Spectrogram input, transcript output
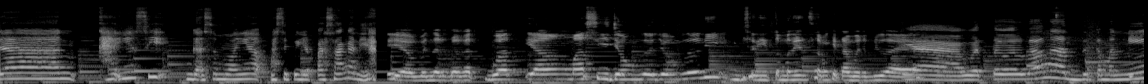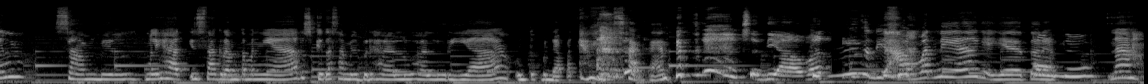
dan kayaknya sih nggak semuanya pasti punya pasangan ya. Iya bener banget. Buat yang masih jomblo-jomblo nih bisa ditemenin sama kita berdua ya. Iya betul banget ditemenin sambil melihat Instagram temennya terus kita sambil berhalu-halu ria untuk mendapatkan pasangan Sedih amat. sedih amat nih ya kayak gitu Aduh. Nah,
